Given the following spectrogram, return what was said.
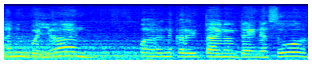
Ano ba yan? Para nakarito tayo ng dinosaur.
